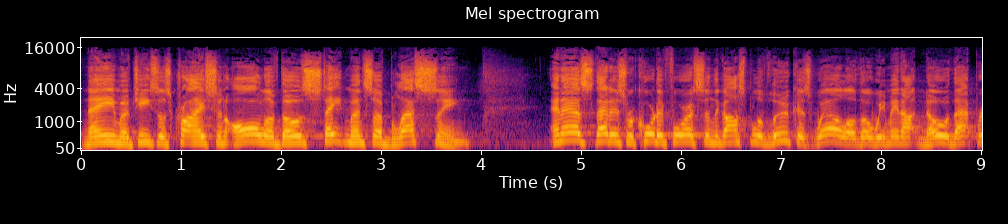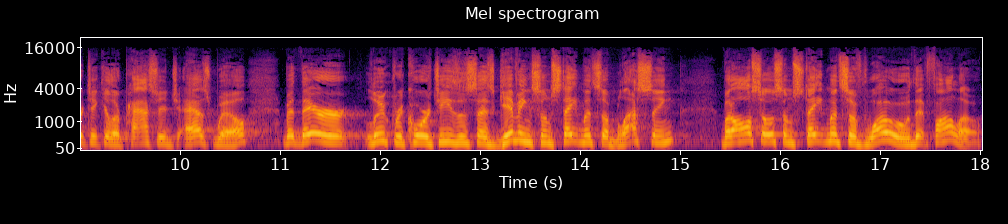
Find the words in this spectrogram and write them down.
name of Jesus Christ, and all of those statements of blessing. And as that is recorded for us in the Gospel of Luke as well, although we may not know that particular passage as well, but there Luke records Jesus as giving some statements of blessing but also some statements of woe that follow.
